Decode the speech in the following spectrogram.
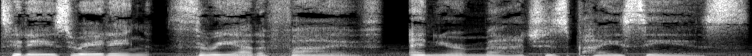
Today's rating 3 out of 5, and your match is Pisces.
